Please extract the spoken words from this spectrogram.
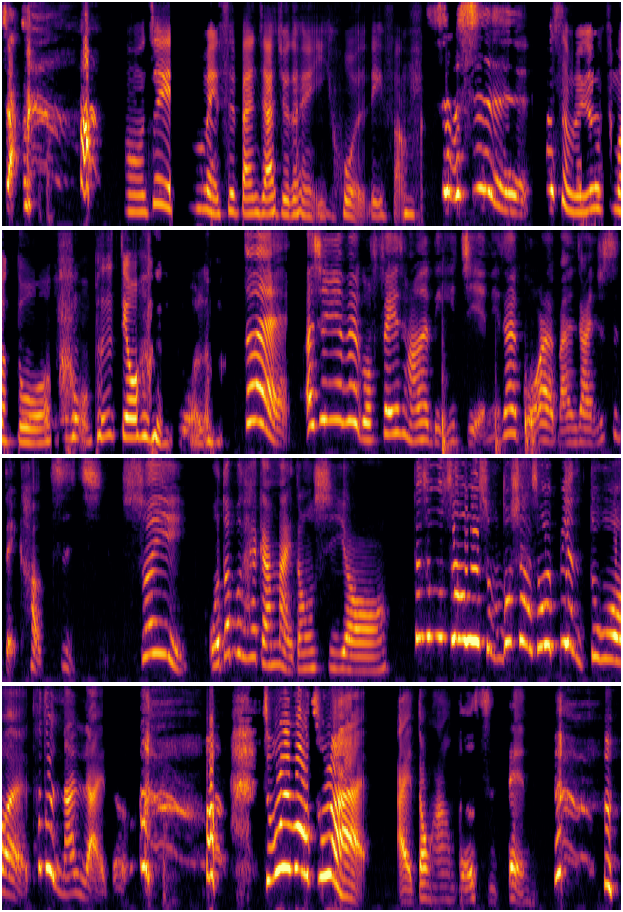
长。哦，这也是我每次搬家觉得很疑惑的地方，是不是？为什么就这么多？我不是丢很多了吗？对，而且因为贝果非常的理解，你在国外搬家，你就是得靠自己，所以我都不太敢买东西哦。但是不知道为什么东西还是会变多，哎，它到底哪里来的？怎么会冒出来？I don't understand。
